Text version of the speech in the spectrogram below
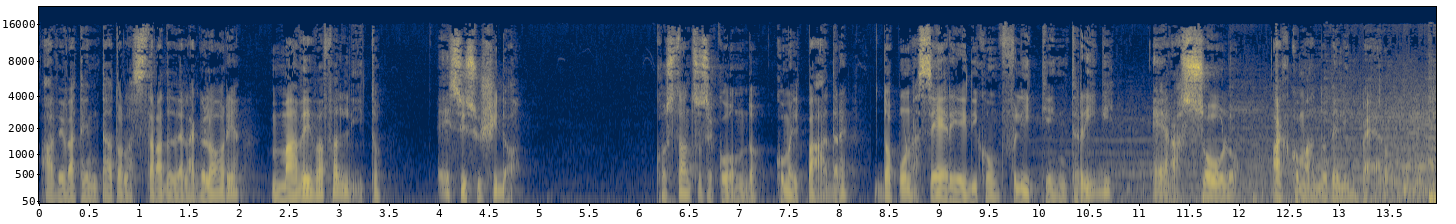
Aveva tentato la strada della gloria, ma aveva fallito e si suicidò. Costanzo II, come il padre, dopo una serie di conflitti e intrighi, era solo al comando dell'impero.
